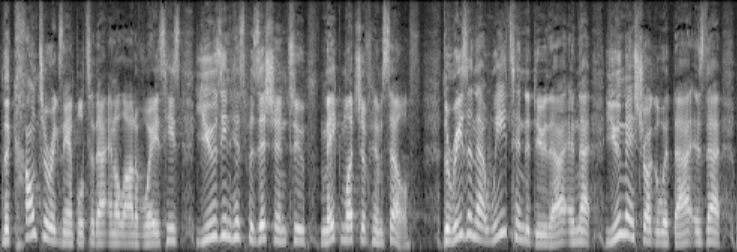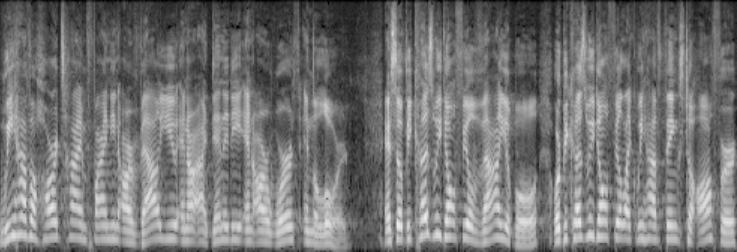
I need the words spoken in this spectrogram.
the counterexample to that in a lot of ways. He's using his position to make much of himself. The reason that we tend to do that and that you may struggle with that is that we have a hard time finding our value and our identity and our worth in the Lord. And so, because we don't feel valuable or because we don't feel like we have things to offer,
